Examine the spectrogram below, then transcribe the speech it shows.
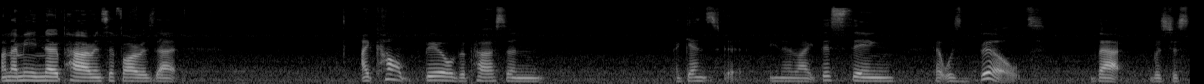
And I mean no power insofar as that I can't build a person against it. You know, like this thing that was built that was just,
